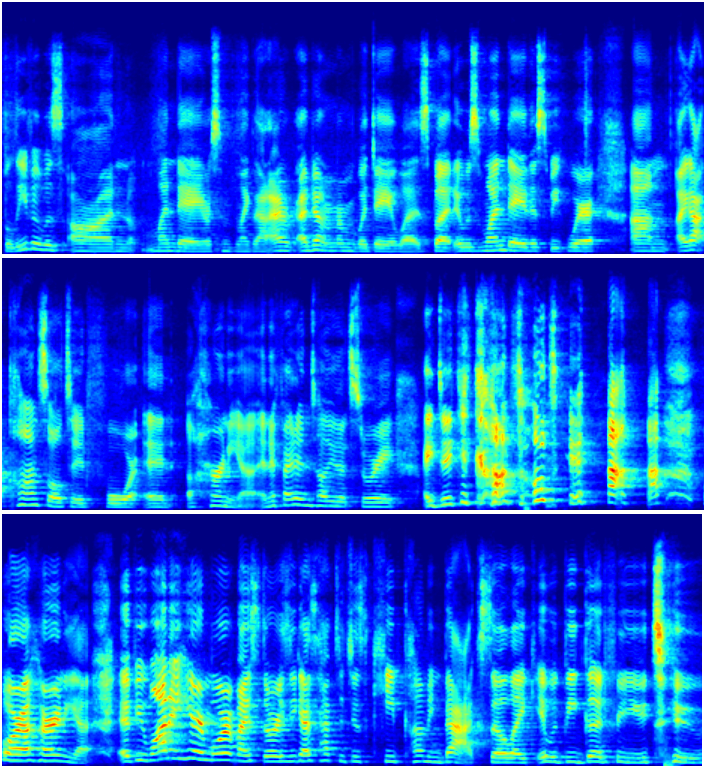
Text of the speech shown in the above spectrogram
believe it was on Monday or something like that. I, I don't remember what day it was, but it was one day this week where um, I got consulted for an, a hernia. And if I didn't tell you that story, I did get consulted for a hernia. If you want to hear more of my stories, you guys have to just keep coming back. So like it would be good for you to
